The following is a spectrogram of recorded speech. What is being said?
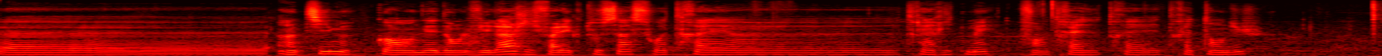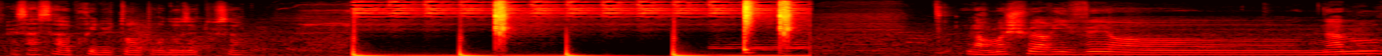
euh, intime quand on est dans le village, il fallait que tout ça soit très, euh, très rythmé, enfin très, très, très tendu. Et ça, ça a pris du temps pour doser tout ça. Alors moi je suis arrivé en amont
